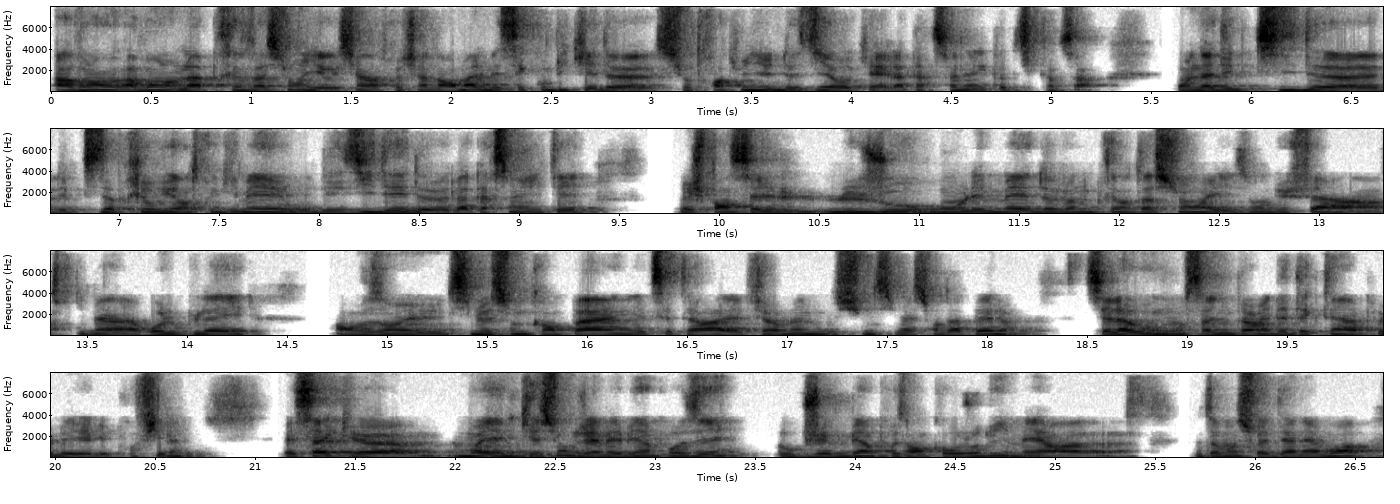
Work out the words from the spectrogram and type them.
avant, la présentation, il y a aussi un entretien normal, mais c'est compliqué de, sur 30 minutes de se dire, OK, la personne elle est comme comme ça. On a des petits, des petits a priori, entre guillemets, ou des idées de la personnalité. Mais je pense que le jour où on les met devant une présentation et ils ont dû faire un, entre un roleplay en faisant une simulation de campagne, etc., et faire même une simulation d'appel. C'est là où ça nous permet de détecter un peu les, profils. Et c'est vrai que euh, moi, il y a une question que j'aimais bien poser, ou que j'aime bien poser encore aujourd'hui, mais euh, notamment sur les derniers mois,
